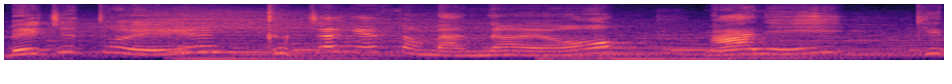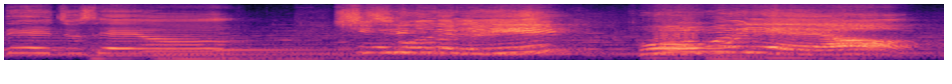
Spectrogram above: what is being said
매주 토요일 극장에서 만나요. 많이 기대해 주세요. 친구들이 보물이에요.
